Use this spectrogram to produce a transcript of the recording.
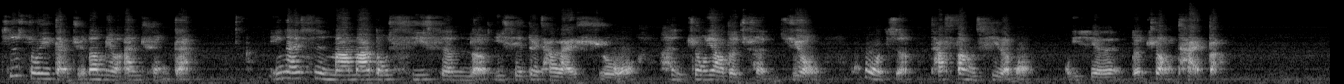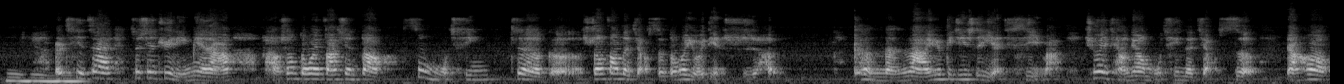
之所以感觉到没有安全感。应该是妈妈都牺牲了一些对她来说很重要的成就，或者她放弃了某一些的状态吧。嗯而且在这些剧里面啊，好像都会发现到父母亲这个双方的角色都会有一点失衡，可能啦，因为毕竟是演戏嘛，就会强调母亲的角色，然后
